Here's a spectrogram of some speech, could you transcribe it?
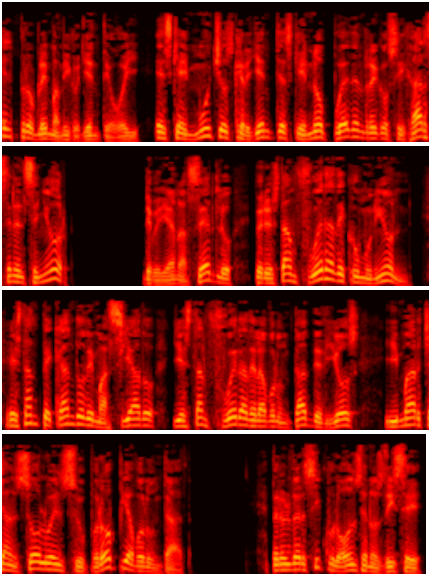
El problema, amigo oyente, hoy es que hay muchos creyentes que no pueden regocijarse en el Señor. Deberían hacerlo, pero están fuera de comunión, están pecando demasiado y están fuera de la voluntad de Dios y marchan solo en su propia voluntad. Pero el versículo once nos dice,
